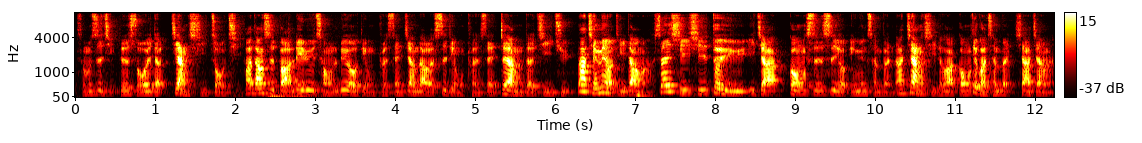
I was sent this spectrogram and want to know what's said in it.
什么事情？就是所谓的降息周期。他当时把利率。从六点五 percent 降到了四点五 percent 这样的积聚。那前面有提到嘛，升息其实对于一家公司是有营运成本。那降息的话，公借款成本下降了，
